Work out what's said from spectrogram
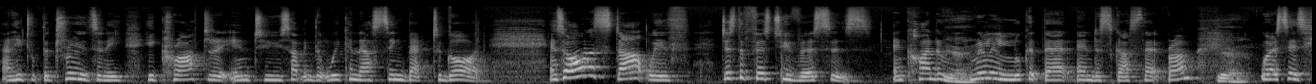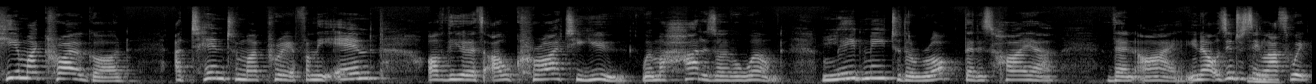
and he took the truths and he, he crafted it into something that we can now sing back to God. And so I want to start with just the first two verses and kind of yeah. really look at that and discuss that, Bram. Yeah. Where it says, Hear my cry, O God, attend to my prayer. From the end of the earth, I will cry to you when my heart is overwhelmed. Lead me to the rock that is higher than I. You know, it was interesting mm. last week.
